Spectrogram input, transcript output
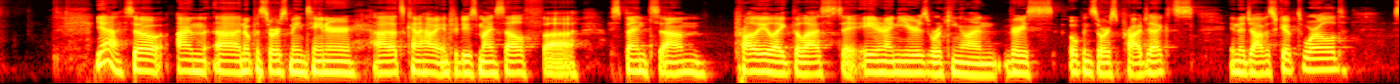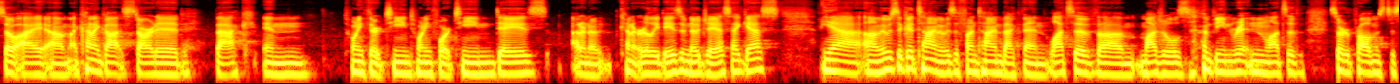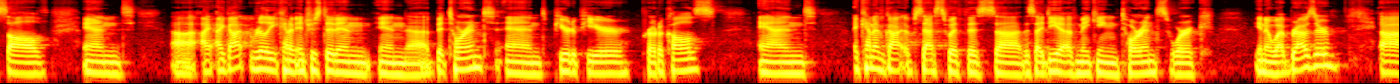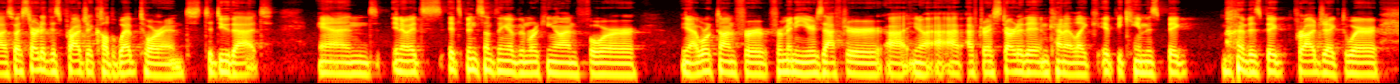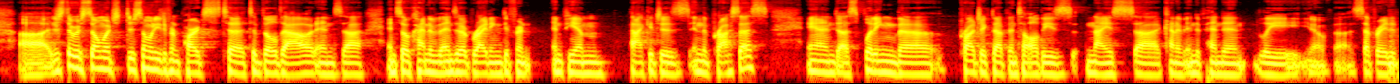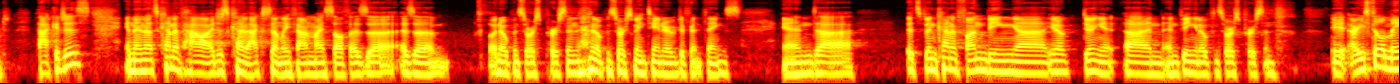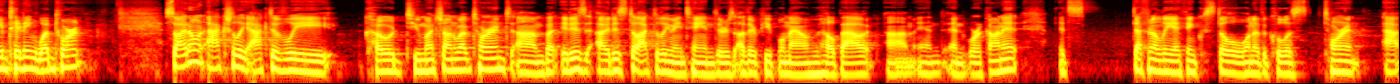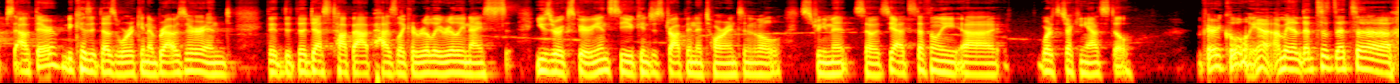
Yeah, so I'm uh, an open source maintainer. Uh, that's kind of how I introduce myself. Uh, I spent um, probably like the last eight or nine years working on various open source projects in the JavaScript world. So I um, I kind of got started back in 2013, 2014 days. I don't know, kind of early days of Node.js, I guess. Yeah, um, it was a good time. It was a fun time back then. Lots of um, modules being written, lots of sort of problems to solve, and uh, I, I, got really kind of interested in in uh, BitTorrent and peer to peer protocols, and I kind of got obsessed with this uh, this idea of making torrents work in a web browser. Uh, so I started this project called WebTorrent to do that and you know it's it's been something I've been working on for you know I worked on for for many years after uh, you know I, after I started it and kind of like it became this big this big project where uh, just there was so much there's so many different parts to to build out and uh, and so kind of ended up writing different npm packages in the process and uh, splitting the project up into all these nice uh, kind of independently you know uh, separated packages. And then that's kind of how I just kind of accidentally found myself as a as a an open source person, an open source maintainer of different things, and uh, it's been kind of fun being uh, you know doing it uh, and, and, being an open source person. Are you still maintaining WebTorrent? So I don't actually actively code too much on WebTorrent, um, but it is it is still actively maintained. There's other people now who help out um, and and work on it. It's definitely, I think, still one of the coolest torrent apps out there because it does work in a browser and the, the, the, desktop app has like a really really nice user experience. So you can just drop in a torrent and it'll stream it. So it's yeah it's definitely uh, worth checking out still. Very cool. Yeah. I mean that's a, that's a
